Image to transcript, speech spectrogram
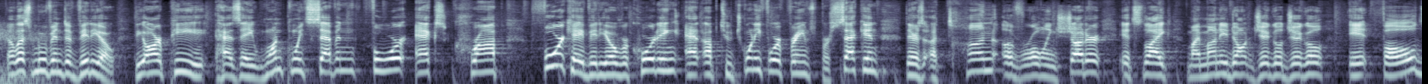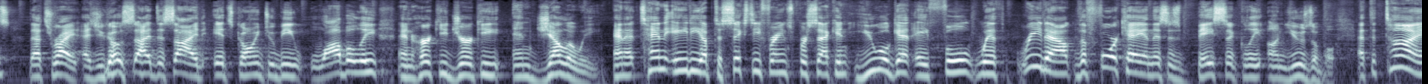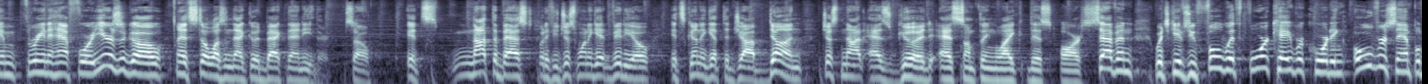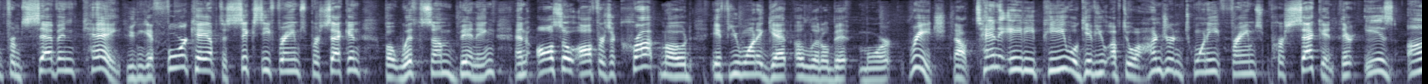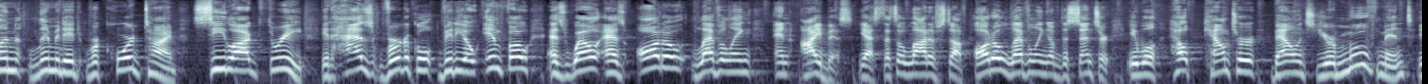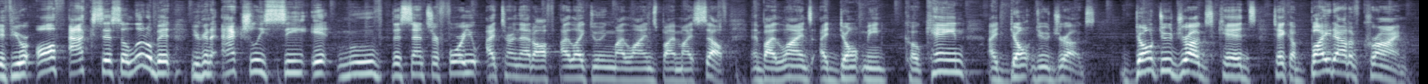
Now let's move into video. The RP has a 1.74x crop 4K video recording at up to 24 frames per second. There's a ton of rolling shutter. It's like my money don't jiggle jiggle, it folds. That's right, as you go side to side, it's going to be wobbly and herky jerky and jello-y. And at 1080 up to 60 frames per second, you will get a full width readout. The 4K in this is basically unusable. At the time, three and a half, four years ago, it still wasn't that good back then either. So it's not the best, but if you just want to get video, it's going to get the job done, just not as good as something like this R7, which gives you full width 4K recording oversampled from 7K. You can get 4K up to 60 frames per second, but with some binning, and also offers a crop mode if you want to get a little bit more reach. Now, 1080p will give you up to 120 frames per second. There is unlimited record time. C-Log 3. It has vertical video info as well as auto leveling and IBIS. Yes, that's a lot of stuff. Auto leveling of the sensor. It will help counterbalance your movement. If you're off axis a little bit, you're gonna actually see it move the sensor for you. I turn that off. I like doing my lines by myself. And by lines, I don't mean cocaine. I don't do drugs. Don't do drugs, kids. Take a bite out of crime.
